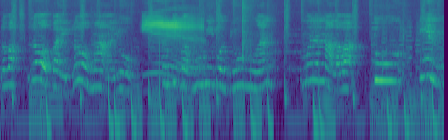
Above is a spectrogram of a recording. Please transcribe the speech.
แล้วว่าโลกไปโลกมาอยู่ต้องคิดว่ามึงมีคนอยู่เหมือนเมื่อนั้นมาแล้วว่าตูเห็นเม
